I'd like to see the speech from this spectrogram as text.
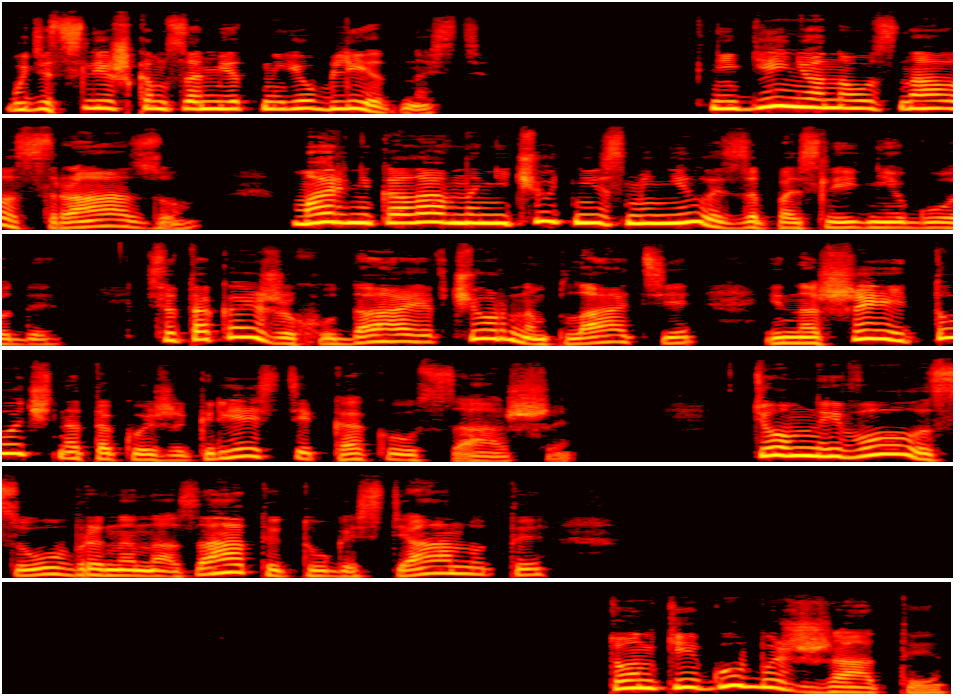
будет слишком заметна ее бледность. Княгиню она узнала сразу. Марья Николаевна ничуть не изменилась за последние годы. Все такая же худая, в черном платье, и на шее точно такой же крестик, как и у Саши. Темные волосы убраны назад и туго стянуты. Тонкие губы сжаты,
